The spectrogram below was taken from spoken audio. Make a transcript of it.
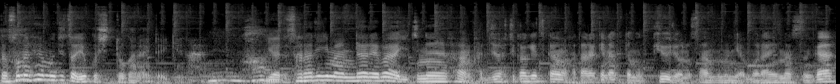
だその辺も実はよく知っておかないといけない、うんはい、いわゆるサラリーマンであれば1年半18か月間は働けなくても給料の3分の2はもらえますが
